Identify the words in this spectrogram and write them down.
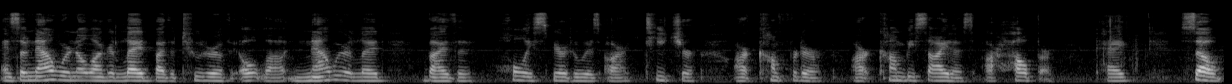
and so now we're no longer led by the tutor of the old law. Now we are led by the Holy Spirit, who is our teacher, our comforter, our come beside us, our helper. Okay? So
